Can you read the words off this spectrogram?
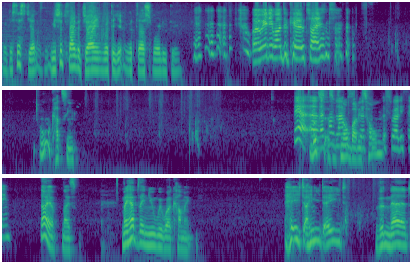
Wait, is this yellow? We should find a giant with the with the swirly thing. I really want to kill a giant. Ooh, cutscene. yeah, uh, Looks as if nobody's home. This swirly thing. Oh yeah, nice. Mayhap they knew we were coming. Aid, I need aid. The Ned.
